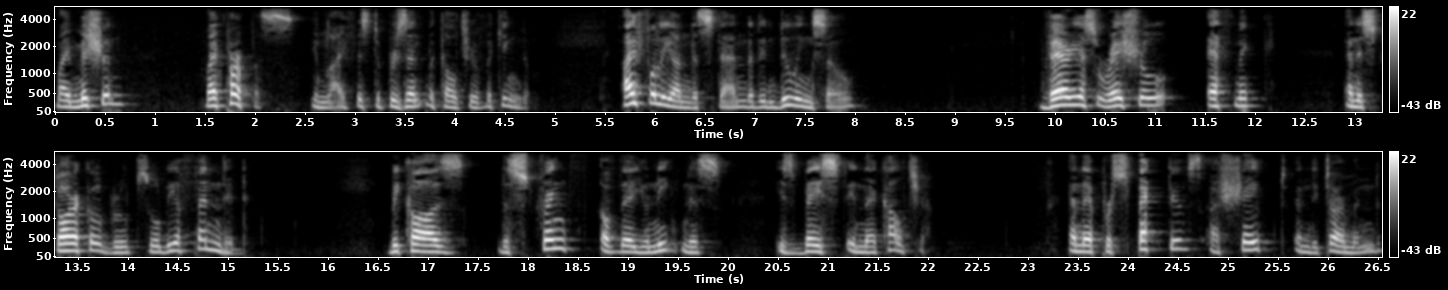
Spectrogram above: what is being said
My mission, my purpose in life is to present the culture of the kingdom. I fully understand that in doing so, various racial, ethnic, and historical groups will be offended because the strength of their uniqueness is based in their culture. And their perspectives are shaped and determined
